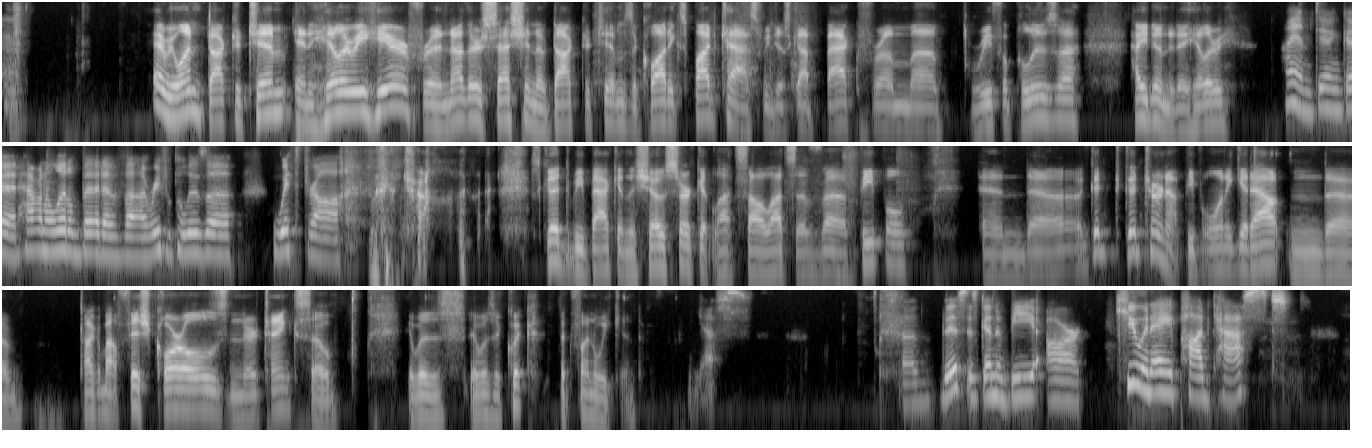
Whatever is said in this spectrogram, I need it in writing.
Hey everyone, Dr. Tim and Hilary here for another session of Dr. Tim's Aquatics podcast. We just got back from uh, Reefapalooza. How you doing today, Hilary? I am doing good. Having a little bit of uh, Reefapalooza withdraw. it's good to be back in the show circuit. Lots saw lots of uh, people, and uh, good good turnout. People want to get out and uh, talk about fish, corals, and their tanks. So it was it was a quick but fun weekend. Yes. So this is going to be our Q&A podcast.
